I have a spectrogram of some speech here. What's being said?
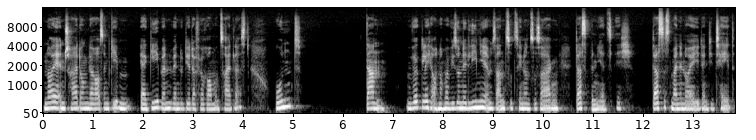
neue Entscheidungen daraus entgeben, ergeben, wenn du dir dafür Raum und Zeit lässt. Und dann wirklich auch nochmal wie so eine Linie im Sand zu ziehen und zu sagen, das bin jetzt ich. Das ist meine neue Identität.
